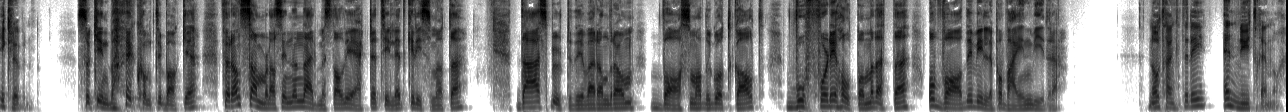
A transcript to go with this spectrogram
i klubben. Så Kindberg kom tilbake, før han samla sine nærmeste allierte til et krisemøte. Der spurte de hverandre om hva som hadde gått galt, hvorfor de holdt på med dette, og hva de ville på veien videre. Nå trengte de en ny trener.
